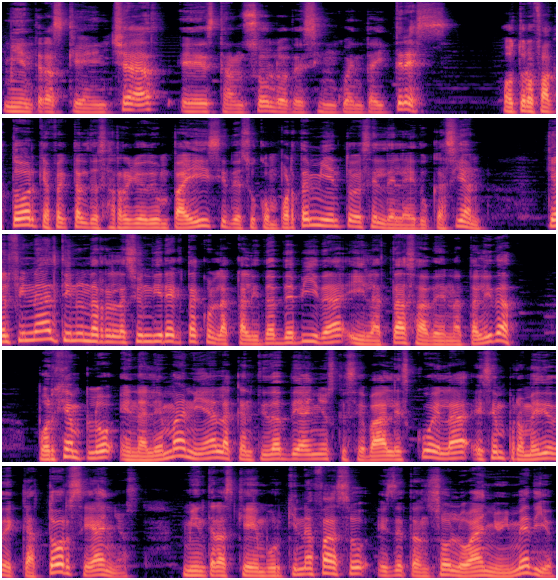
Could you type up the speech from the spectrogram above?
mientras que en Chad es tan solo de 53. Otro factor que afecta al desarrollo de un país y de su comportamiento es el de la educación, que al final tiene una relación directa con la calidad de vida y la tasa de natalidad Por ejemplo, en Alemania la cantidad de años que se va a la escuela es en promedio de 14 años, mientras que en Burkina Faso es de tan solo año y medio.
